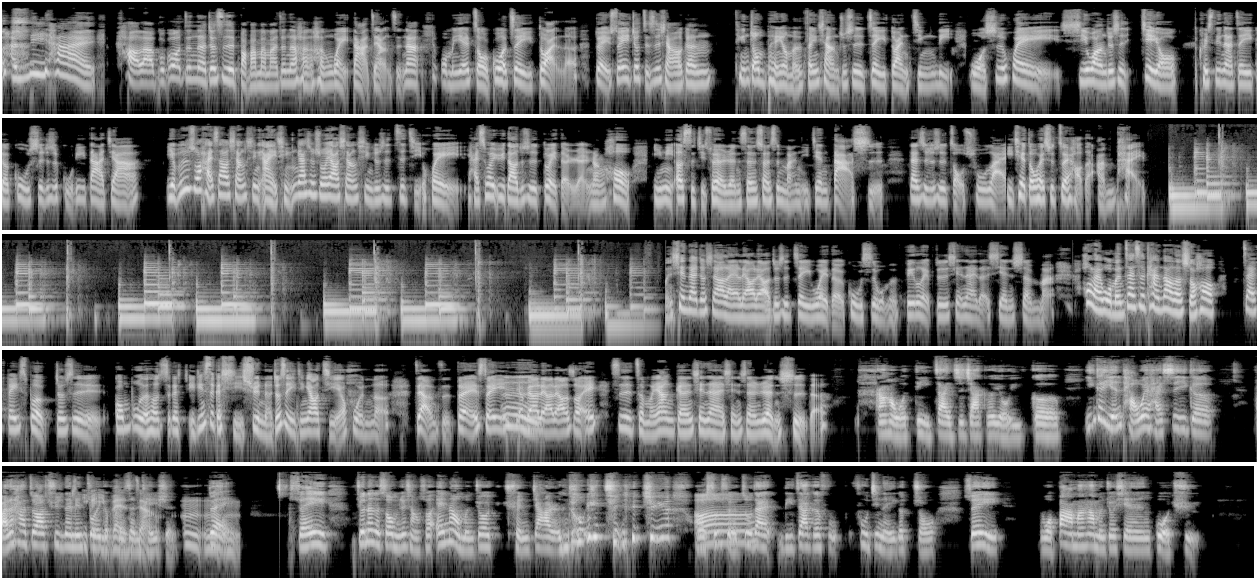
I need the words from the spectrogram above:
很厉害。好了，不过真的就是爸爸妈妈真的很很伟大这样子。那我们也走过这一段了，对，所以就只是想要跟听众朋友们分享，就是这一段经历。我是会希望就是借由 Christina 这一个故事，就是鼓励大家。也不是说还是要相信爱情，应该是说要相信，就是自己会还是会遇到就是对的人，然后以你二十几岁的人生算是蛮一件大事，但是就是走出来，一切都会是最好的安排。我们现在就是要来聊聊，就是这一位的故事。我们 Philip 就是现在的先生嘛。后来我们再次看到的时候。在 Facebook 就是公布的时候，这个已经是个喜讯了，就是已经要结婚了这样子。对，所以要不要聊聊说，哎，是怎么样跟现在的先生认识的？刚好我弟在芝加哥有一个一个研讨会，还是一个，反正他就要去那边做一个 presentation。嗯，对。所以就那个时候，我们就想说，哎，那我们就全家人 都一起去，因为我叔叔住在离芝加哥附附近的一个州，所以。我爸妈他们就先过去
